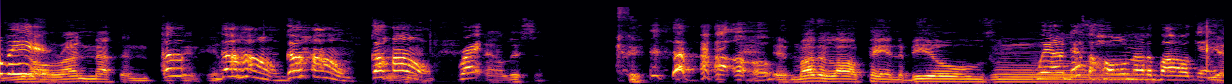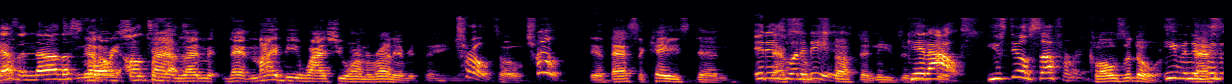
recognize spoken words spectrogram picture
over you here? don't run nothing Go- in here. Go home, go home, go Mhm. home, right? Now listen. If mother-in-law paying the bills, Well, that's a whole nother mm, ball game. Yeah. That's another You know, story sometimes that, that might be why she want to run everything. True. So True. if that's the case, then It is that's what it is. Stuff that needs to Get out. You still suffering. Close the door. Even if it's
